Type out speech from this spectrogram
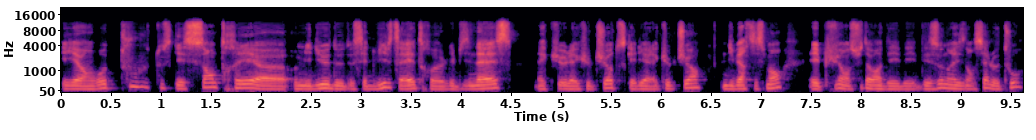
Et en gros, tout, tout ce qui est centré au milieu de, de, cette ville, ça va être les business, la, culture, tout ce qui est lié à la culture, le divertissement, et puis ensuite avoir des, des, zones résidentielles autour,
